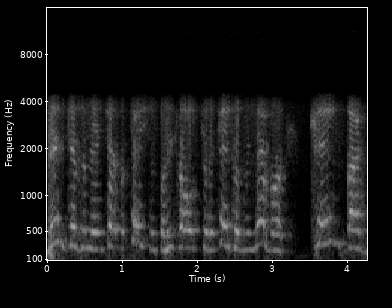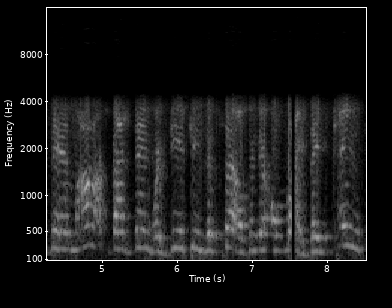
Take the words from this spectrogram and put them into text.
then gives him the interpretation. So he goes to the king because remember, kings back then, monarchs back then were deities themselves in their own right. They became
